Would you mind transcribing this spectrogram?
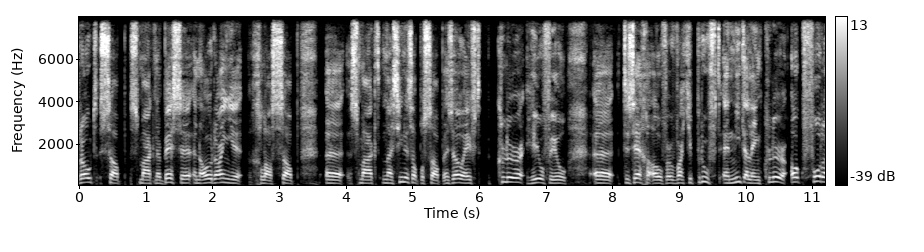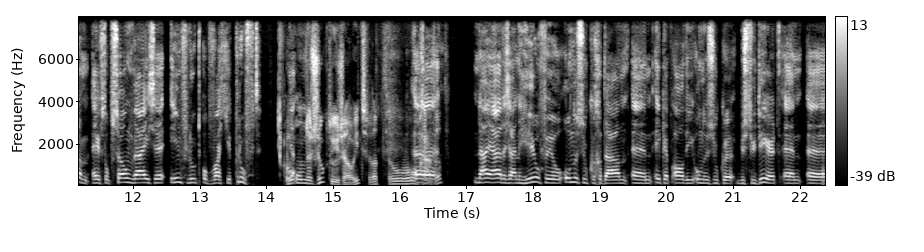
rood sap smaakt naar bessen. Een oranje glas sap smaakt naar sinaasappelsap. En zo heeft kleur heel veel te zeggen over wat je proeft. En niet alleen kleur, ook vorm heeft op zo'n wijze invloed op wat je proeft. Hoe ja. onderzoekt u zoiets? Wat, hoe, hoe gaat dat? Nou ja, er zijn heel veel onderzoeken gedaan en ik heb al die onderzoeken bestudeerd. En uh,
